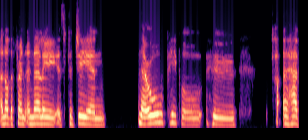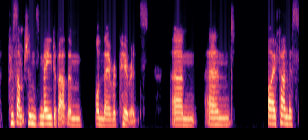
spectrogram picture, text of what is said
Another friend, Anelli, is Fijian they're all people who have presumptions made about them on their appearance. Um, and I found this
